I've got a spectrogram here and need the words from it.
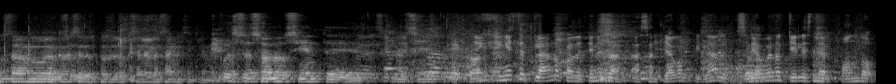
O sea, me voy a cabeza después de lo que sale la sangre simplemente. Pues solo siente, siente En, en este plano, cuando tienes a, a Santiago al final, sería bueno que él esté al fondo.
